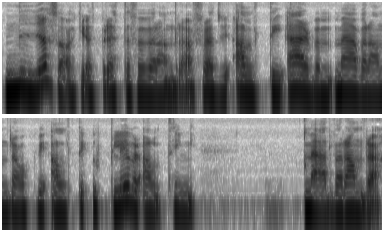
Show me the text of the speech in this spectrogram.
nya saker att berätta för varandra för att vi alltid är med varandra och vi alltid upplever allting med varandra.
